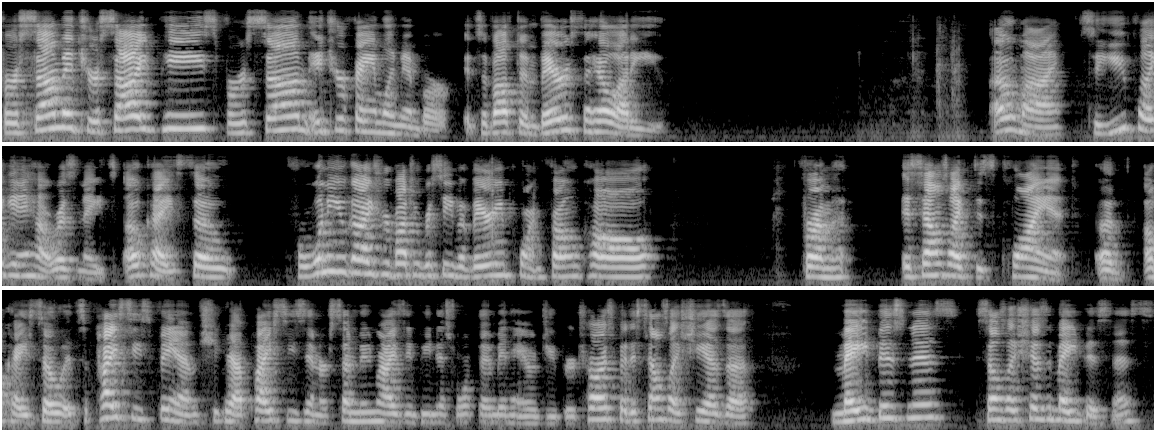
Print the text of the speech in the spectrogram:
For some, it's your side piece. For some, it's your family member. It's about to embarrass the hell out of you. Oh my. So you play getting how it resonates. Okay, so for one of you guys, you're about to receive a very important phone call from, it sounds like this client. Of, okay, so it's a Pisces femme. She could have Pisces in her Sun, Moon, Rising, Venus, Ortho, Midheaven, Jupiter charts, but it sounds like she has a maid business. It sounds like she has a maid business,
